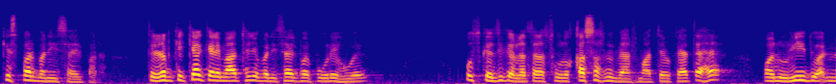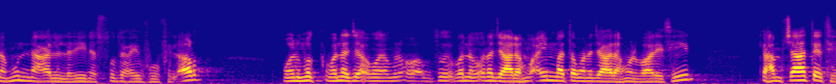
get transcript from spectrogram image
کس پر؟ بنی اسرائیل پر۔ تیرب کے کیا کلمات تھے جو بنی اسرائیل پر پورے ہوئے؟ اس کا ذکر اللہ تعالیٰ سور قصص میں بیان فرماتے ہوئے کہتا ہے، وَنُرِيدُ أَن نَمُنَّ عَلَى الَّذِينَ اسْتُضْعِفُوا فِي الْأَرْضِ وَنَجْعَلَهُمْ أَئِمَّةً وَنَجْعَلَهُمُ الْوَارِثِينَ۔ کہ ہم چاہتے تھے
